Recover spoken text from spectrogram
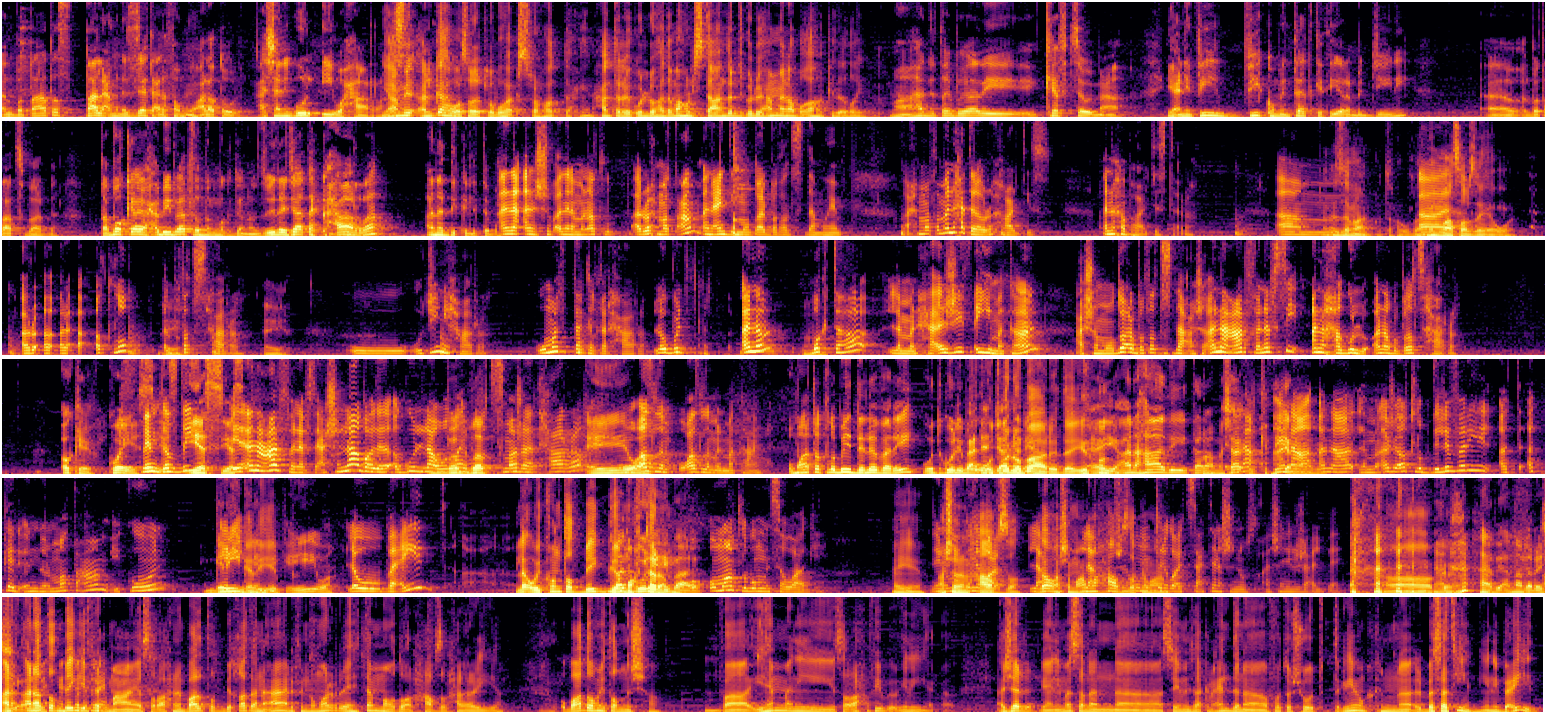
البطاطس طالعة من الزيت على فمه على طول عشان يقول إيوه حارة. يا عمي القهوة صاروا يطلبوها extra hot دحين. حتى لو يقول له هذا ما هو ال standard يقول له يا عمي أنا أبغاها كذا طيب. ما هذه طيب هذه كيف تسوي معاه؟ يعني في في كومنتات كثيرة بتجيني آه البطاطس باردة. طب okay يا حبيبي اطلب من ماكدونالدز. واذا جاتك حارة أنا أديك اللي تبغى. أنا أنا شوف أنا لما اطلب أروح مطعم أنا عندي موضوع البطاطس ده مهم. أروح مطعم أنا حتى لو أروح هارديز. أنا أحب هارديز ترى. أم أنا زمان كنت احب الحين ما صار زي أول. أر- أ- أ- أطلب أيوه. البطاطس حارة. أيوه و- وتجيني حارة. وما تتاكل غير حارة. لو بردت بت... أنا وقتها لما حأجي في أي مكان عشان موضوع البطاطس ده عشان أنا عارفة نفسي أنا حقول له أنا ببطاطس حارة. okay كويس فهمت قصدي؟ yes yes يعني أنا عارفة نفسي عشان لا أقعد أقول لا والله بالضبط. جات حارة أيوة. واظلم وأظلم المكان وما تطلبيه دليفري وتقولي بعدين وتقول له جاتني. بارد أيوه أي أنا هذه ترى مشاكل كثيرة أنا هذه. أنا لما أجي أطلب دليفري أتأكد إنه المطعم يكون قريب قريب. منك أيوه لو بعيد لا ويكون تطبيق محترم بارد وما أطلبه من سواقي أيوه. لأنه عشان ممكن الحافظة. لا, عشان ما حافظه عشان هو ممكن كمان. يقعد ساعتين عشان يوصل عشان يرجع البيت. آه okay. هذه انذر أنا أنا تطبيقي يفرق معايا صراحة. لأن بعض التطبيقات أنا أعرف إنه مرة يهتم موضوع الحافظة الحرارية وبعضهم يطنشها. فيهمني صراحة في يعني أجرب. يعني مثلا آه، سي مثلا كان عندنا photoshoot تقريبا كان البساتين يعني بعيد.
